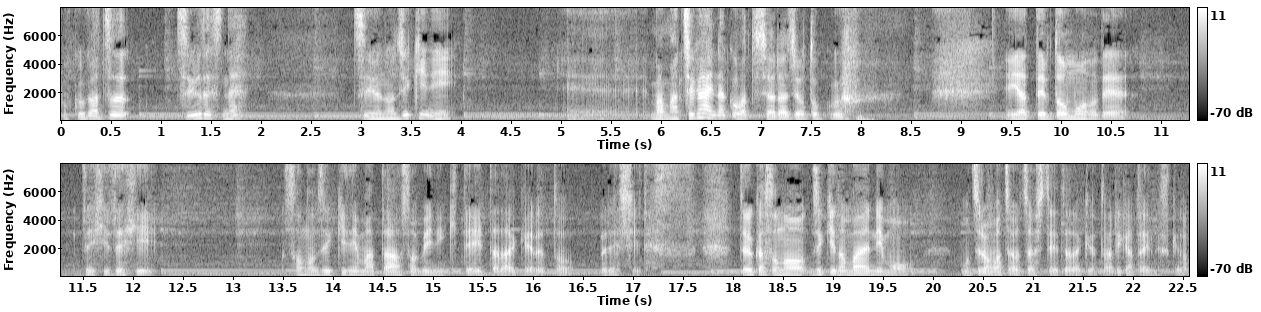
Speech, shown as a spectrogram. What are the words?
6月梅雨ですね。梅雨の時期に、えー、まあ間違いなく私はラジオトーク やってると思うのでぜひぜひその時期にまた遊びに来ていただけると嬉しいです。というかその時期の前にももちろんわちゃわちゃしていただけるとありがたいんですけど。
